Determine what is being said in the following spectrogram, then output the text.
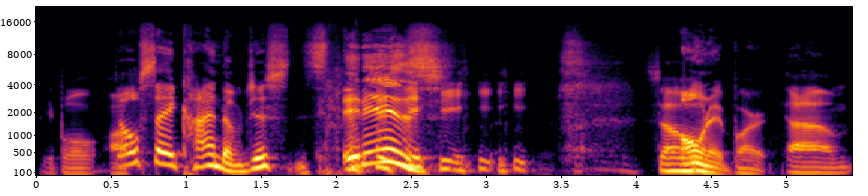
People Don't say kind of, just it is. so Own it, Bart. um,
